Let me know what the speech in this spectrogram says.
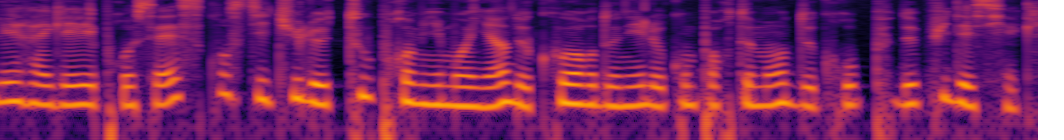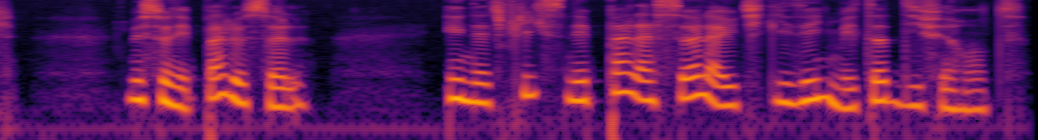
Les règles et les process constituent le tout premier moyen de coordonner le comportement de groupe depuis des siècles. Mais ce n'est pas le seul. Et Netflix n'est pas la seule à utiliser une méthode différente.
